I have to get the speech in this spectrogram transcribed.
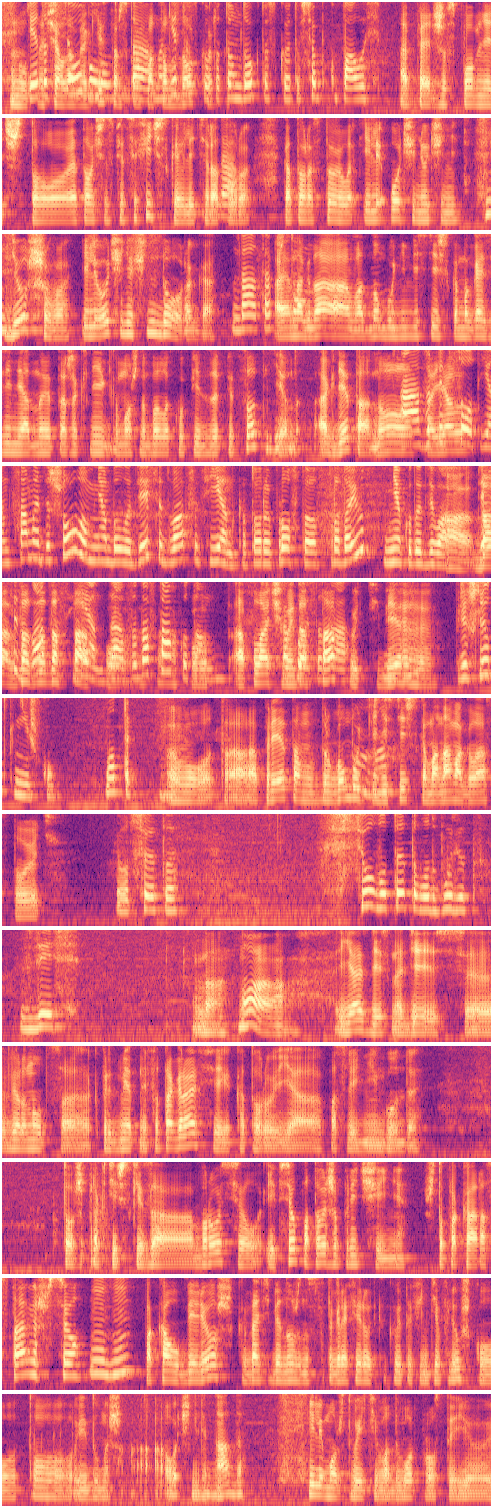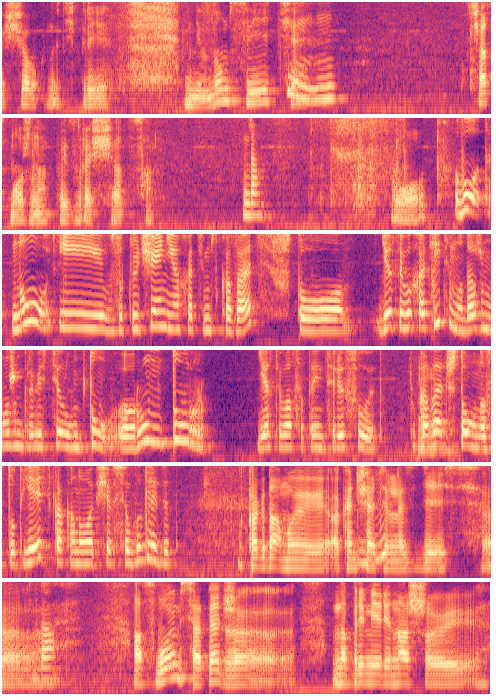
Ну, и это все магистрскую, было, да, потом магистрскую, доктор. потом докторскую, это все покупалось. Опять же, вспомнить, что это очень специфическая литература, да. которая стоила или очень-очень дешево, или очень-очень дорого. Да, так а что... иногда в одном буддимистическом магазине одна и та же книга можно было купить за 500 йен, а где-то оно А за 500 йен. Самое дешевое у меня было 10-20 йен, которые просто продают, некуда девать. А, да, за, за доставку. Йен, да, за доставку а, там. Оплачивай доставку, да. тебе... Угу. Пришлют книжку. Вот так. Вот. А при этом в другом букинистическом ага. она могла стоить. И вот все это, все вот это вот будет здесь. Да. Ну а я здесь надеюсь э, вернуться к предметной фотографии, которую я последние годы тоже практически забросил. И все по той же причине, что пока расставишь все, угу. пока уберешь, когда тебе нужно сфотографировать какую-то финтифлюшку, то и думаешь, а очень ли надо? Или может выйти во двор, просто ее щелкнуть при дневном свете. Угу. Сейчас можно поизвращаться. Да. Вот. Вот. Ну и в заключение хотим сказать, что если вы хотите, мы даже можем провести рум-тур, если вас это интересует. Показать, mm. что у нас тут есть, как оно вообще все выглядит. Когда мы окончательно mm-hmm. здесь э, да. освоимся, опять же, на примере нашей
